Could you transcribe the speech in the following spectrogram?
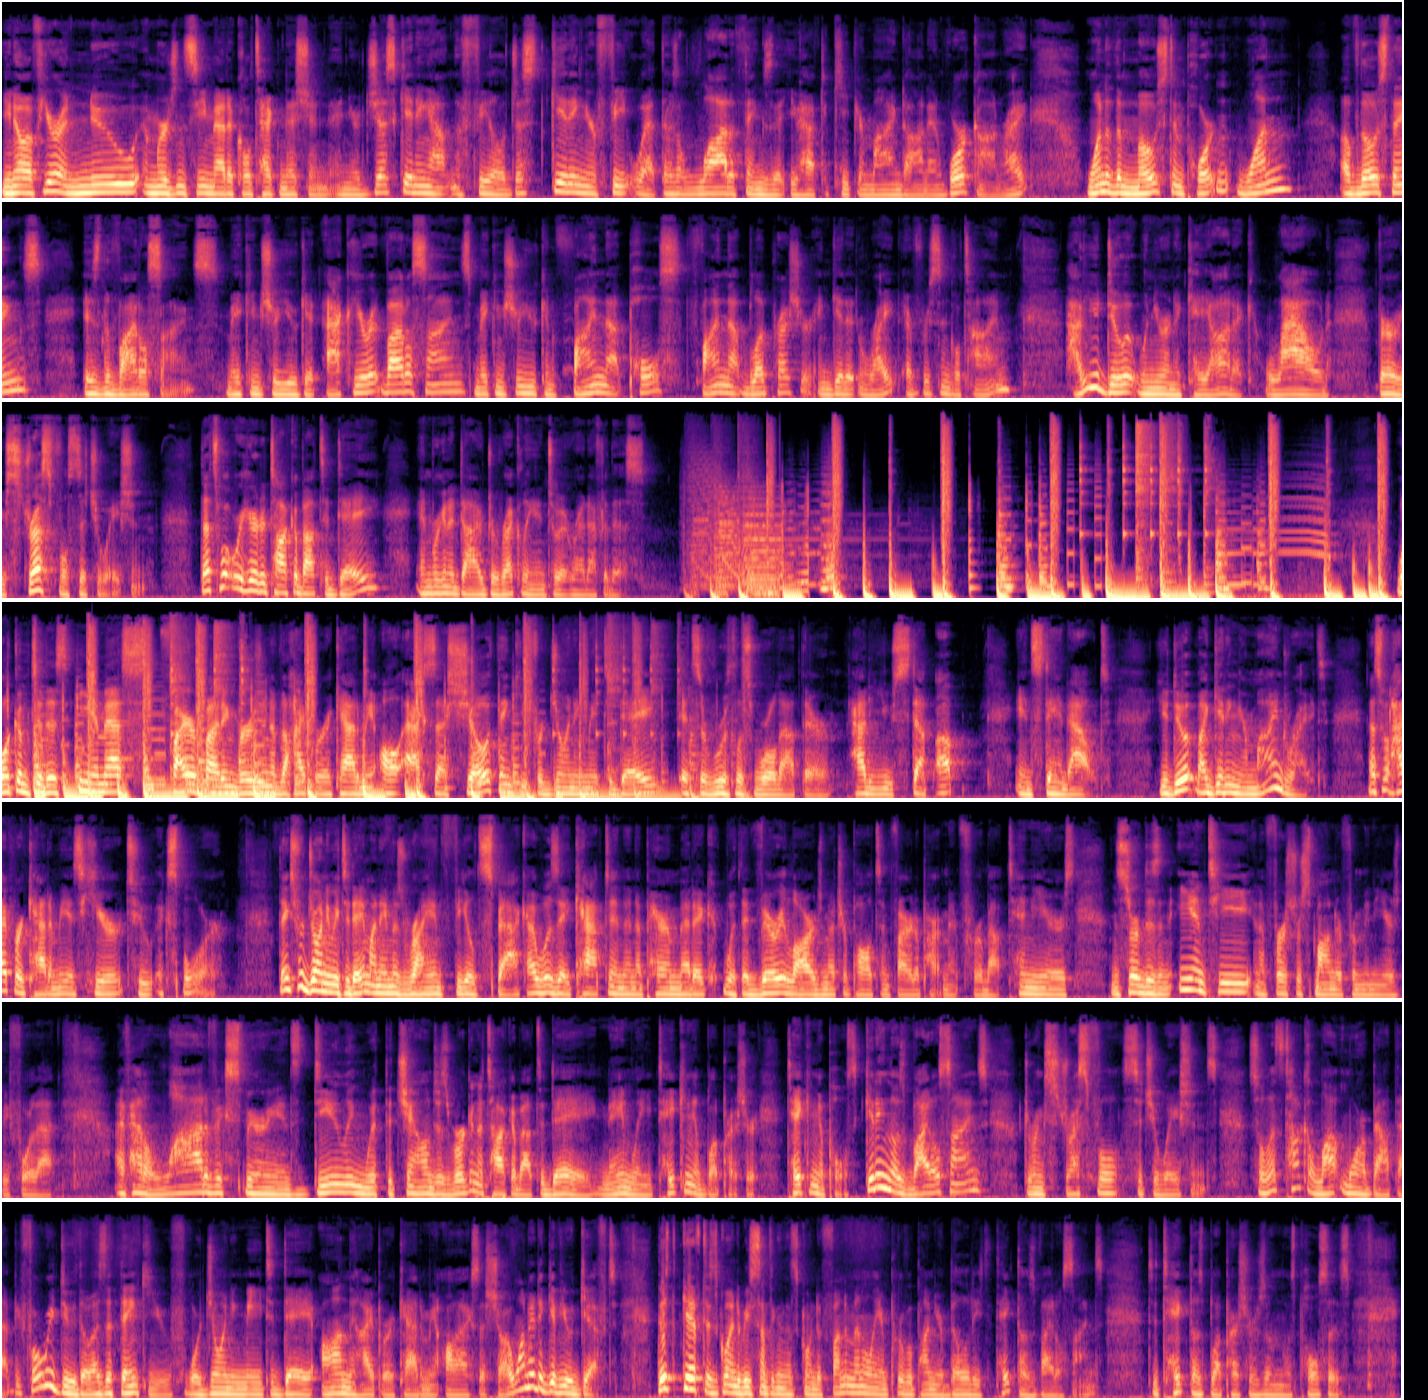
You know, if you're a new emergency medical technician and you're just getting out in the field, just getting your feet wet, there's a lot of things that you have to keep your mind on and work on, right? One of the most important one of those things is the vital signs. Making sure you get accurate vital signs, making sure you can find that pulse, find that blood pressure and get it right every single time. How do you do it when you're in a chaotic, loud, very stressful situation? That's what we're here to talk about today, and we're going to dive directly into it right after this. Welcome to this EMS firefighting version of the Hyper Academy All Access show. Thank you for joining me today. It's a ruthless world out there. How do you step up and stand out? You do it by getting your mind right. That's what Hyper Academy is here to explore. Thanks for joining me today. My name is Ryan Field Spack. I was a captain and a paramedic with a very large metropolitan fire department for about 10 years and served as an EMT and a first responder for many years before that. I've had a lot of experience dealing with the challenges we're going to talk about today, namely taking a blood pressure, taking a pulse, getting those vital signs during stressful situations. So let's talk a lot more about that. Before we do, though, as a thank you for joining me today on the Hyper Academy All Access Show, I wanted to give you a gift. This gift is going to be something that's going to fundamentally improve upon your ability to take those vital signs, to take those blood pressures and those pulses,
